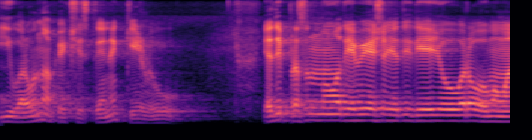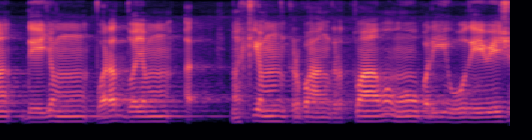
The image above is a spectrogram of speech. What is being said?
ಈ ವರವನ್ನು ಅಪೇಕ್ಷಿಸ್ತೇನೆ ಕೇಳು. ಯದಿ ಪ್ರಸನ್ನೋ ದೇವೇಶ, ಯದಿ ದೇಯೋ ವರೋ ಮಮ. ದೇಯಂ ವರದ್ವಯಂ ಮಹ್ಯಂ ಕೃಪಾಂಕೃತ್ವ ಮಮೋಪರಿ ಓ ದೇವೇಶ,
